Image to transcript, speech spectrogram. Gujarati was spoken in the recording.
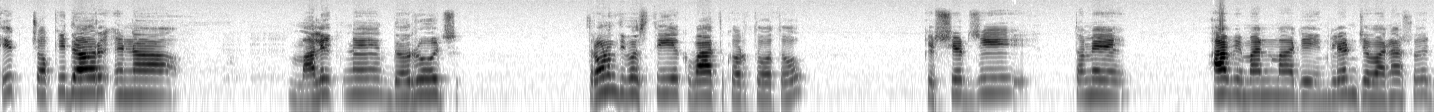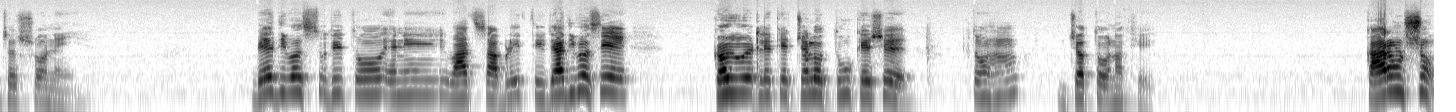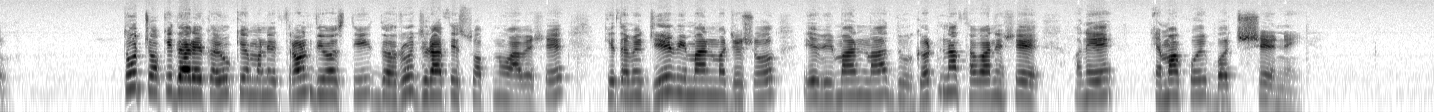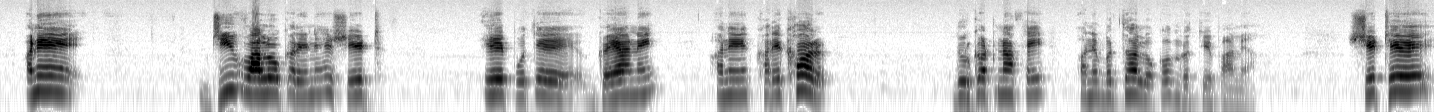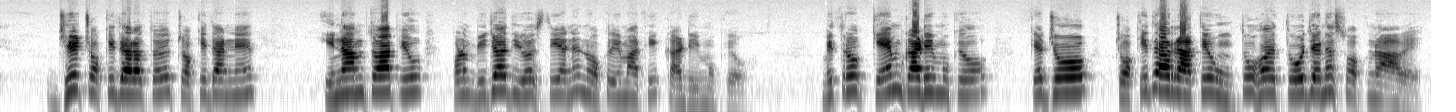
એક ચોકીદાર એના માલિકને દરરોજ ત્રણ દિવસથી એક વાત કરતો હતો કે, શેઠજી, તમે આ વિમાનમાં જે ઇંગ્લેન્ડ જવાના છો એ જશો નહીં. બે દિવસ સુધી તો એની વાત સાંભળી. ત્રીજા દિવસે કહ્યું એટલે કે, ચલો, તું કહેશે તો હું જતો નથી. કારણ શું? તો ચોકીદારે કહ્યું કે મને ત્રણ દિવસથી દરરોજ રાતે સ્વપ્નો આવે છે કે તમે જે વિમાનમાં જશો, એ વિમાનમાં દુર્ઘટના થવાની છે અને એમાં કોઈ બચશે નહીં. અને જીવ વાલો કરીને શેઠ એ પોતે ગયા નહીં અને ખરેખર દુર્ઘટના થઈ અને બધા લોકો મૃત્યુ પામ્યા. શેઠે જે ચોકીદાર હતો એ ચોકીદારને ઇનામ તો આપ્યું, પણ બીજા દિવસથી એને નોકરીમાંથી કાઢી મૂક્યો. મિત્રો, કેમ કાઢી મૂક્યો? કે જો ચોકીદાર રાતે ઊંઘતો હોય તો જ એને સ્વપ્ન આવે.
